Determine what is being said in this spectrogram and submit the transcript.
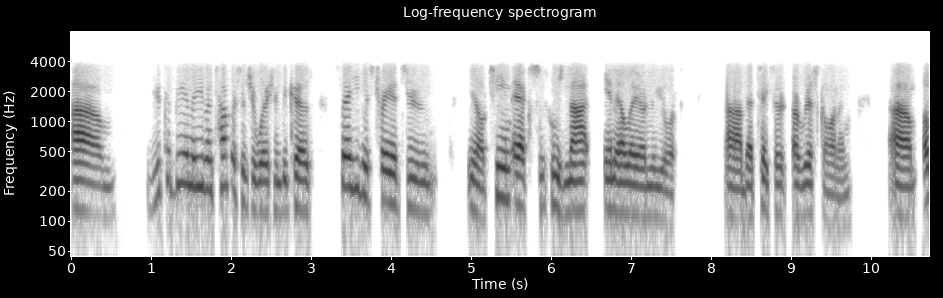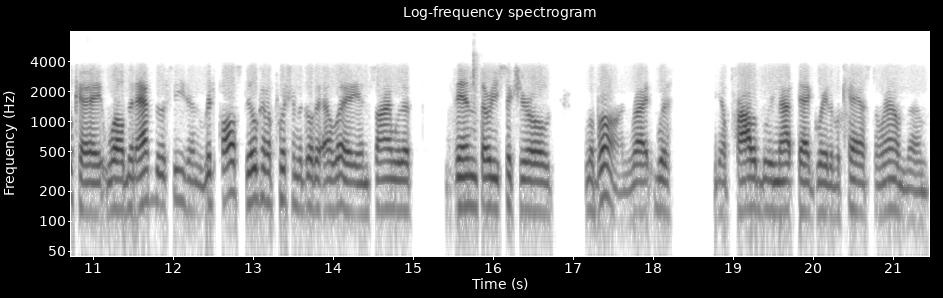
um, you could be in an even tougher situation because say he gets traded to you know Team X who's not in LA or New York, uh, that takes a, a risk on him. Um, okay, well then after the season, Rich Paul's still going to push him to go to LA and sign with a then 36 year old LeBron, right? With you know probably not that great of a cast around them,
